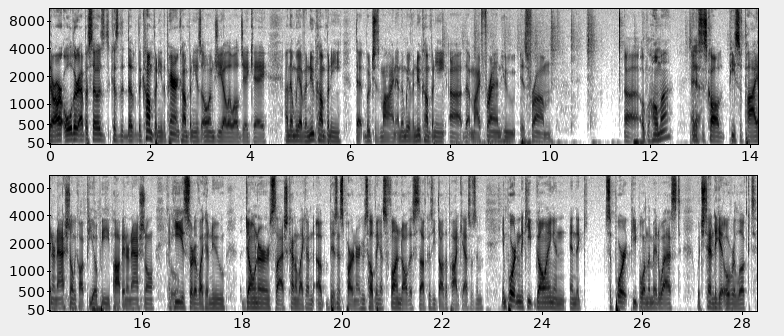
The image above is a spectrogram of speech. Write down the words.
there are older episodes because the, the, the company, the parent company is OMG LOL JK, and then we have a new company that which is mine, and then we have a new company uh, that my friend who is from uh, Oklahoma, and yeah. this is called Piece of Pie International. We call it POP, Pop International, cool. and he's sort of like a new donor slash kind of like a, a business partner who's helping us fund all this stuff because he thought the podcast was important to keep going and and to support people in the Midwest, which tend to get overlooked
